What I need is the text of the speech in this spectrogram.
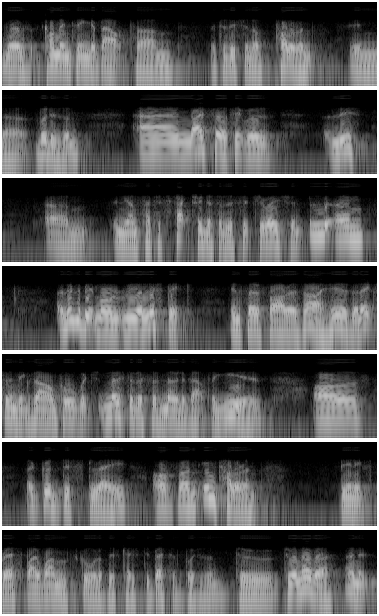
was commenting about um, the tradition of tolerance in uh, Buddhism, And I thought it was least um, in the unsatisfactoriness of the situation, um, a little bit more realistic insofar as, ah, here's an excellent example which most of us have known about for years of a good display of um, intolerance being expressed by one school, of this case Tibetan Buddhism, to, to another. And it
